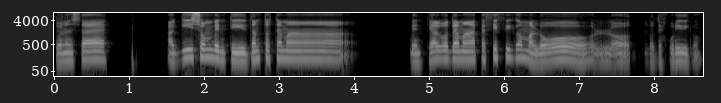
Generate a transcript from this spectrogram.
Suelen ser. Aquí son veintitantos temas. Veinti algo temas específicos, más luego los, los de jurídico.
